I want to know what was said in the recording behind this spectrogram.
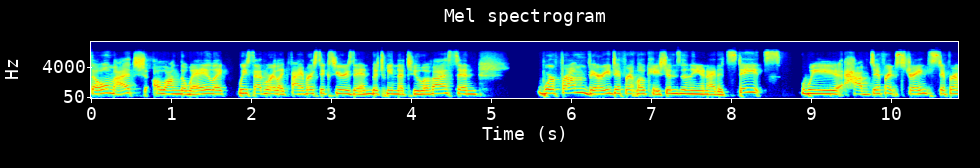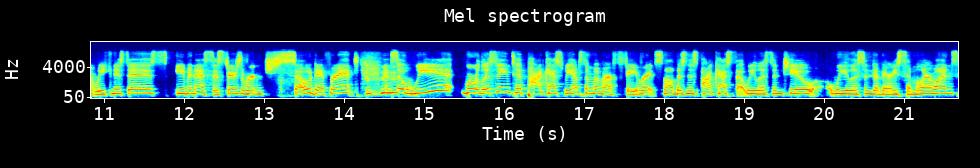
so much along the way. Like we said, we're like five or six years in between the two of us. And we're from very different locations in the United States we have different strengths, different weaknesses. Even as sisters, we're so different. Mm-hmm. And so we were listening to podcasts. We have some of our favorite small business podcasts that we listen to. We listen to very similar ones,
